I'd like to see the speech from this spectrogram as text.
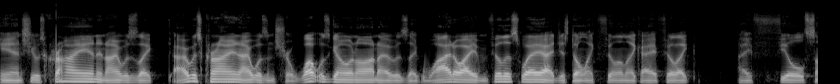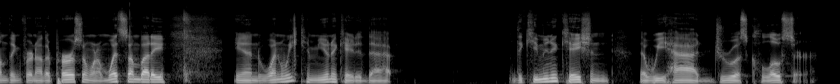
And she was crying, and I was like, I was crying. I wasn't sure what was going on. I was like, why do I even feel this way? I just don't like feeling like I feel like I feel something for another person when I'm with somebody. And when we communicated that, the communication that we had drew us closer,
